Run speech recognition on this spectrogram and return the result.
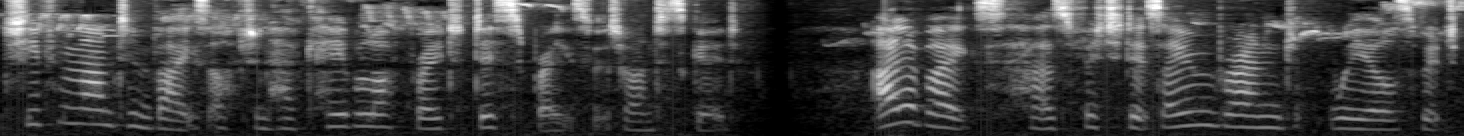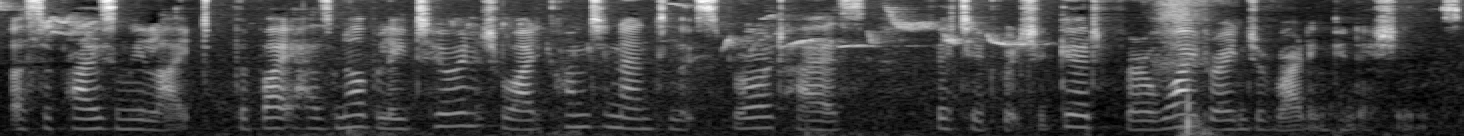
Cheaper mountain bikes often have cable-operated disc brakes which aren't as good. Islabikes has fitted its own brand wheels which are surprisingly light. The bike has knobbly 2-inch wide Continental Explorer tyres fitted which are good for a wide range of riding conditions.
